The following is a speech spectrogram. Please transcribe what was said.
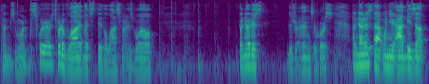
times 1 to the square. Sort of lied. Let's do the last one as well. But notice, these are n's, of course. But notice that when you add these up,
